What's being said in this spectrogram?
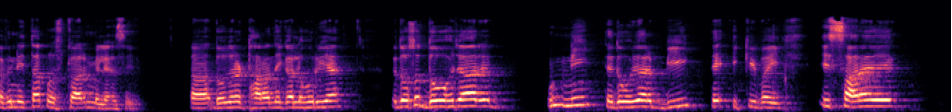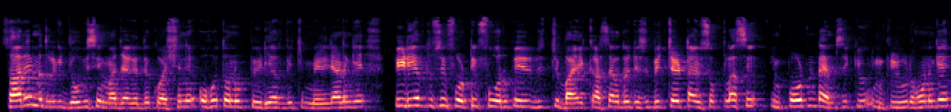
ਅਭਿਨੇਤਾ ਪੁਰਸਕਾਰ ਮਿਲਿਆ ਸੀ? ਤਾਂ 2018 ਦੀ ਗੱਲ ਹੋ ਰਹੀ ਹੈ, ਤੇ ਦੋਸਤੋ 2019 ਤੇ 2020 ਤੇ 21 ਇਸ ਸਾਰੇ ਸਾਰੇ ਮਤਲਬ ਕਿ ਜੋ ਵੀ ਸੀਮਾ ਜਗਤ ਦੇ ਕੁਐਸਚਨ ਨੇ, ਉਹ ਤੁਹਾਨੂੰ ਪੀਡੀਐਫ ਵਿੱਚ ਮਿਲ ਜਾਣਗੇ। ਪੀਡੀਐਫ ਤੁਸੀਂ 44 ਰੁਪਏ ਵਿੱਚ ਬਾਈ ਕਰ ਸਕਦੇ ਹੋ, ਜਿਸ ਵਿੱਚ 250 ਪਲੱਸ ਇੰਪੋਰਟੈਂਟ ਐਮਸੀਕਿਊ ਇਨਕਲੂਡ ਹੋਣਗੇ।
